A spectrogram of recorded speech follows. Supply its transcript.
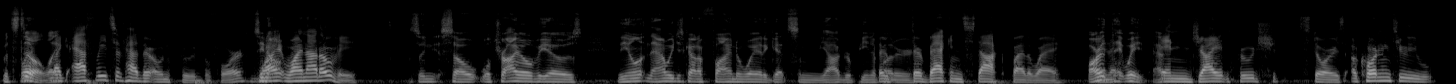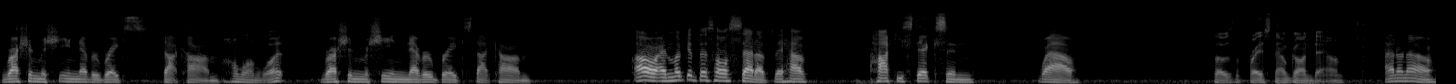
but But, still, like, athletes have had their own food before. See, why, now- why not Ovi? so so we'll try Ovios. The only, now we just gotta find a way to get some Jagr peanut They're, butter. they're back in stock, by the way, Are in- they? Wait, I- in giant food sh- stores, according to RussianMachineNeverBreaks.com. hold on. What? RussianMachineNeverBreaks.com. Oh, and look at this whole setup. They have hockey sticks and wow. So is the price now gone down? I don't know,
